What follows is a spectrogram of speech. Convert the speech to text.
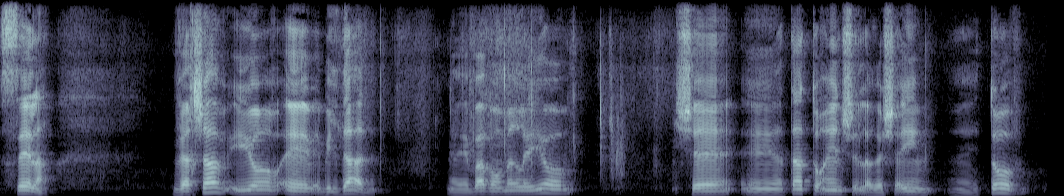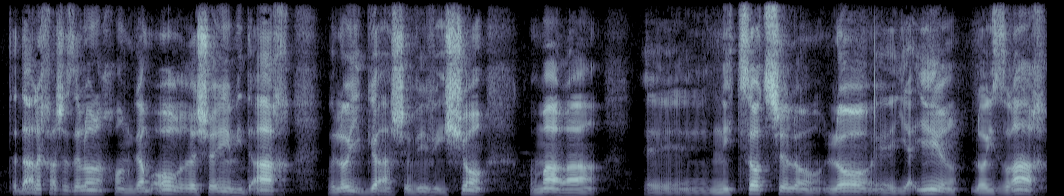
סלע. ועכשיו איוב, אה, בלדד אה, בא ואומר לאיוב, שאתה טוען שלרשעים אה, טוב, תדע לך שזה לא נכון, גם אור רשעים ידעך ולא ייגע שביב אישו, כלומר הניצוץ שלו לא אה, יאיר, לא יזרח,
